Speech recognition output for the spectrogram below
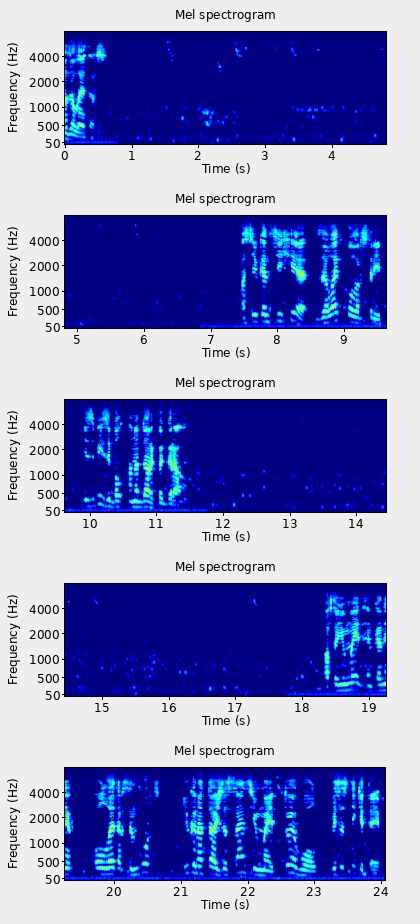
other letters. you can see here, the light color strip is visible on a dark background. After you made and connect all letters and words, you can attach the signs you made to a wall with a sticky tape.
